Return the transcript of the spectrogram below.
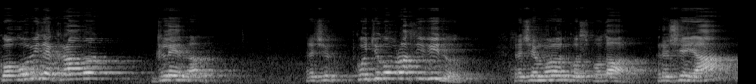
Кога го виде кралот, гледа. Рече, кој ти го врати видот? Рече, мојот господар. Рече, ја?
